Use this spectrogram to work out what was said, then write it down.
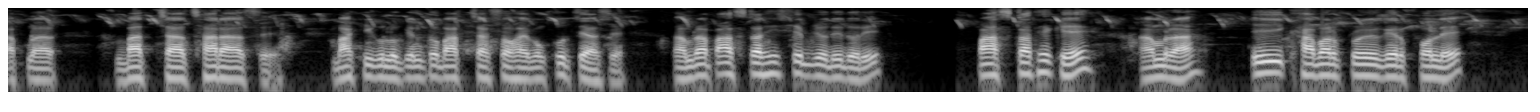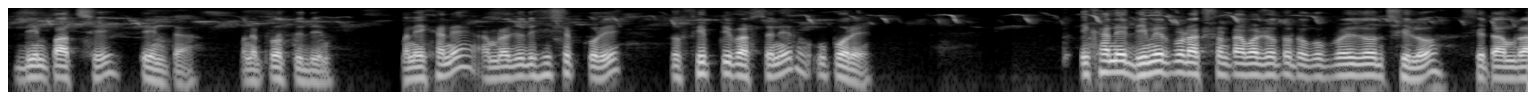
আপনার বাচ্চা ছাড়া আছে। বাকিগুলো কিন্তু বাচ্চা সহ এবং কুচে আছে। তো আমরা পাঁচটার হিসেব যদি ধরি, পাঁচটা থেকে আমরা এই খাবার প্রয়োগের ফলে ডিম পাচ্ছি তিনটা মানে প্রতিদিন। মানে এখানে আমরা যদি হিসেব করি, তো ফিফটি পার্সেন্টের উপরে। এখানে ডিমের প্রোডাকশনটা আমার যতটুকু প্রয়োজন ছিল, সেটা আমরা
